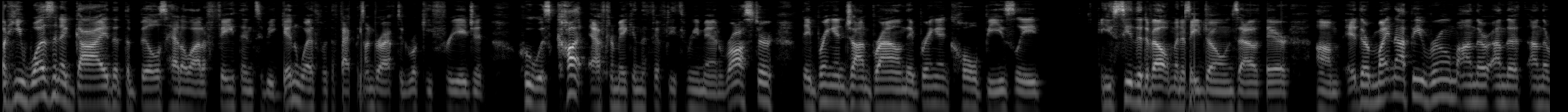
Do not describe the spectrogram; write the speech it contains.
but he wasn't a guy that the Bills had a lot of faith in to begin with, with the fact that he's undrafted rookie free agent who was cut after making the 53 man roster. They bring in John Brown, they bring in Cole Beasley you see the development of Zay Jones out there. Um, eh, there might not be room on the on the on the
